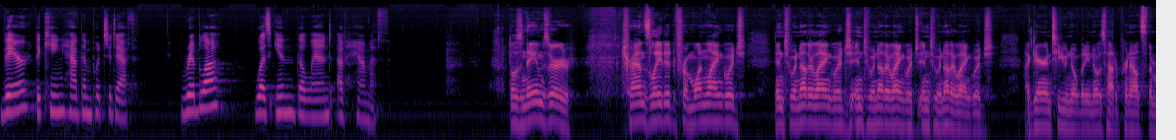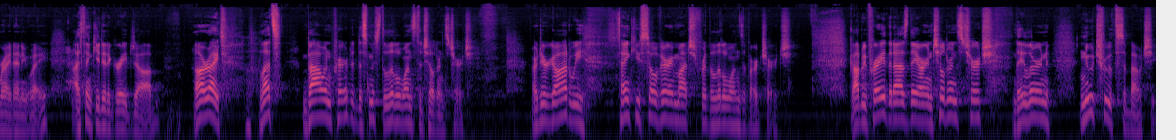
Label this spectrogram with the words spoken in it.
There the king had them put to death. Riblah was in the land of Hamath. Those names are translated from one language into another language, into another language, into another language. I guarantee you nobody knows how to pronounce them right anyway. I think you did a great job. All right, let's bow in prayer to dismiss the little ones to Children's Church. Our dear God, we Thank you so very much for the little ones of our church. God, we pray that as they are in children's church, they learn new truths about you,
